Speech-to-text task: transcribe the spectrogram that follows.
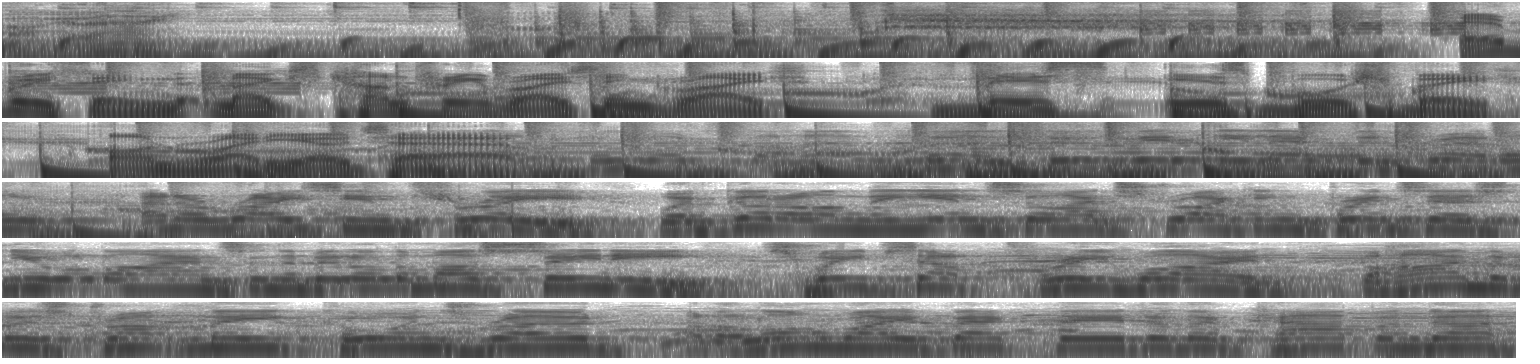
Oh, g'day. Everything that makes country racing great. This is Bushbeat on Radio Tab. Towards the home turn. 250 left to travel and a race in three. We've got on the inside striking Princess New Alliance in the middle. of The Mossini sweeps up three wide. Behind them is Trump Me, Coins Road, and a long way back there to the Carpenter.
